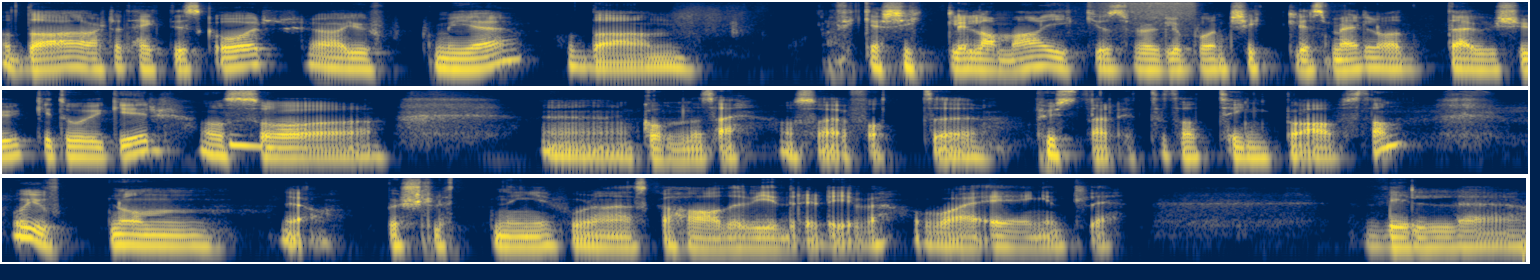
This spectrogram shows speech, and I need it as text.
Og da har det vært et hektisk år. Jeg har gjort mye. Og da fikk jeg skikkelig landa. Gikk jo selvfølgelig på en skikkelig smell og var daudsjuk i to uker. Og mm. så eh, kom det seg. Og så har jeg fått eh, pusta litt og tatt ting på avstand. Og gjort noen ja, beslutninger for hvordan jeg skal ha det videre i livet. Og hva jeg egentlig vil eh,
